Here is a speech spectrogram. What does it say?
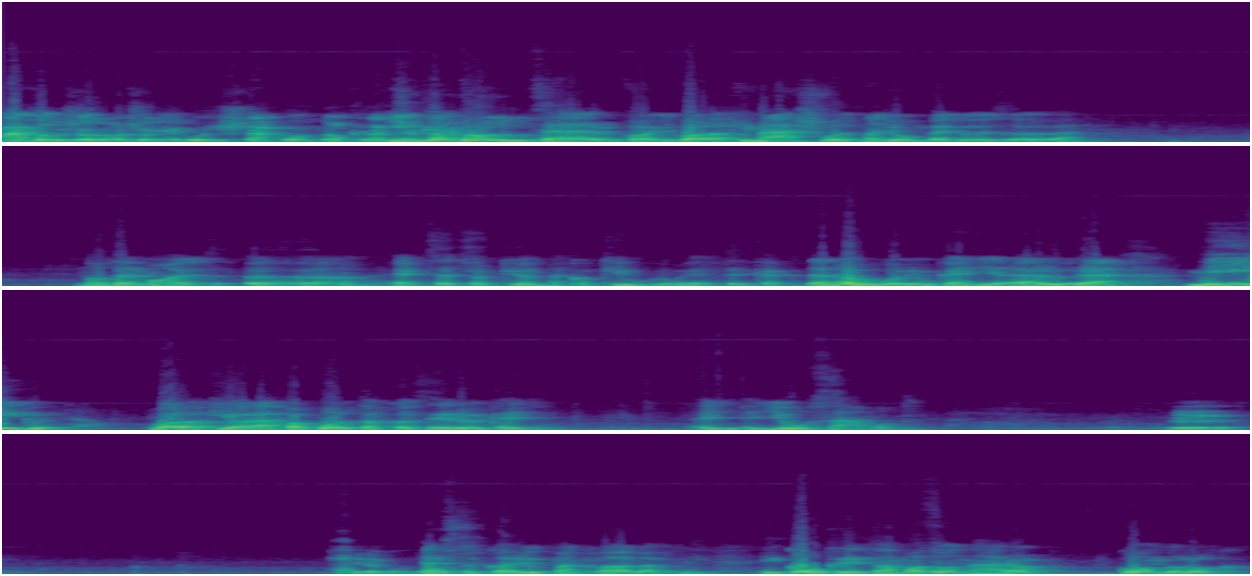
átlagosan alacsony egoisták vannak. Tehát Itt a producer vagy valaki más volt nagyon begőzölve. Na de majd ö, egyszer csak jönnek a kiugró értékek. De ne ugorjunk ennyire előre, még valaki alápakoltak azért ők egy, egy, egy jó számot. Ö, Ezt akarjuk meghallgatni. Én konkrétan Madonnára gondolok.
